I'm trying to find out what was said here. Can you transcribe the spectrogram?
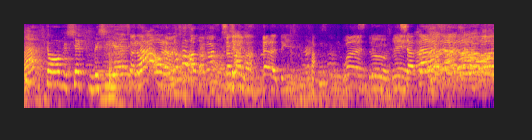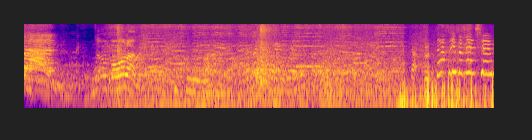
רק טוב ושיהיה... שלום one, two, three. שבת שלום הולנד. שלום for mensen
